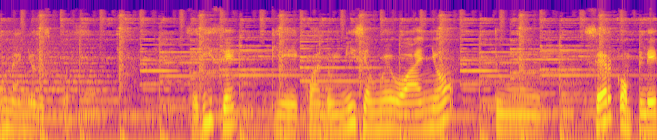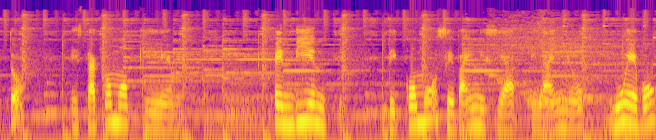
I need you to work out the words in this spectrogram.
un año después. Se dice que cuando inicia un nuevo año, tu ser completo está como que pendiente de cómo se va a iniciar el año nuevo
